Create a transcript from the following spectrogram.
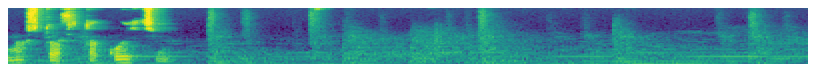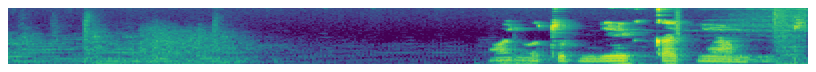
Ну что ж, атакуйте. Ой, вот тут легкотня будет.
